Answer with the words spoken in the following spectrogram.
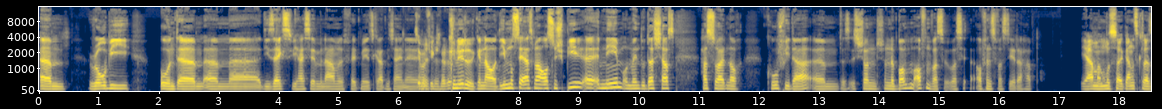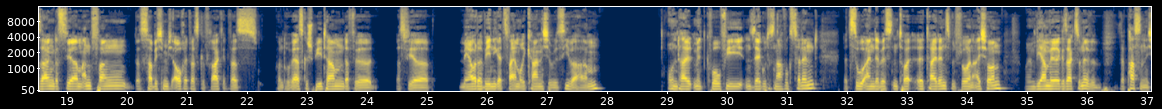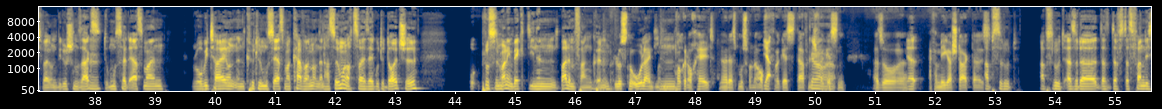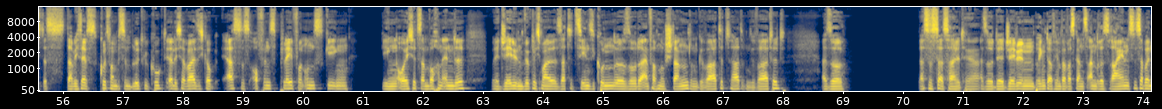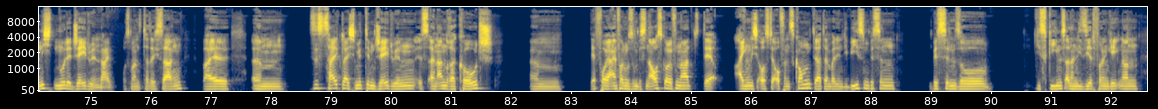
ähm, Roby und ähm, ähm, äh, die sechs, wie heißt der Name, fällt mir jetzt gerade nicht ein. Äh, Knüttel. Knüttel, genau. Die musst du erstmal aus dem Spiel äh, nehmen und wenn du das schaffst, hast du halt noch Kofi da. Ähm, das ist schon schon eine Bombenoffen, was was Offense, was ihr da habt. Ja, man muss halt ganz klar sagen, dass wir am Anfang, das habe ich mich auch etwas gefragt, etwas kontrovers gespielt haben, dafür, dass wir mehr oder weniger zwei amerikanische Receiver haben. Und halt mit Kofi ein sehr gutes Nachwuchstalent. Dazu einen der besten äh, Titans mit Florian Eichhorn. Und wir haben wir gesagt, so, ne, wir, wir passen nicht, weil, und wie du schon sagst, mhm. du musst halt erstmal einen Robitaille und einen Knüttel musst du erstmal covern und dann hast du immer noch zwei sehr gute Deutsche, plus einen Running Back, die einen Ball empfangen können. Plus eine O-Line, die den Pocket auch hält. Ne, das muss man auch ja, vergessen, darf nicht genau, vergessen. Also äh, ja, einfach mega stark da ist. Absolut. Absolut. Also da, das, das, das fand ich, das, da habe ich selbst kurz mal ein bisschen blöd geguckt, ehrlicherweise. Ich glaube, erstes Offense-Play von uns gegen, gegen euch jetzt am Wochenende, wo der Jadon wirklich mal satte zehn Sekunden oder so da einfach nur stand und gewartet hat und gewartet. Also das ist das halt. Ja. Also der Jadrian bringt auf jeden Fall was ganz anderes rein. Es ist aber nicht nur der Jadrian, Nein. muss man tatsächlich sagen, weil ähm, es ist zeitgleich mit dem Jadrian ist ein anderer Coach, ähm, der vorher einfach nur so ein bisschen ausgeholfen hat, der eigentlich aus der Offense kommt. Der hat dann bei den DBs ein bisschen, ein bisschen so die Schemes analysiert von den Gegnern.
